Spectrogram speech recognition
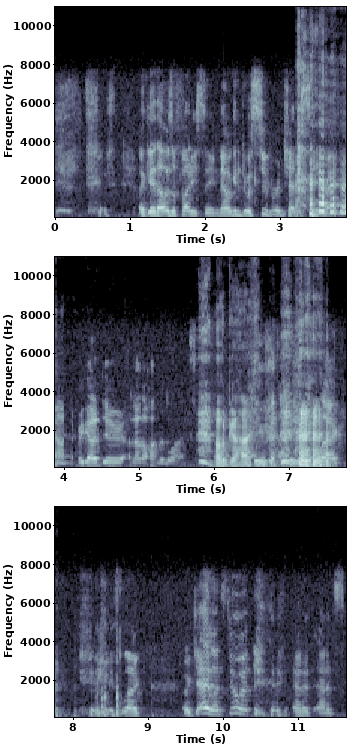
okay that was a funny scene. Now we're gonna do a super intense scene right now. We gotta do another hundred lines. Oh god. he, he like he's like okay let's do it. And it and it's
